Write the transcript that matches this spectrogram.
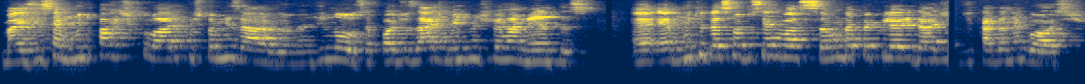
Mas isso é muito particular e customizável, né? De novo, você pode usar as mesmas ferramentas. É, é muito dessa observação da peculiaridade de cada negócio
